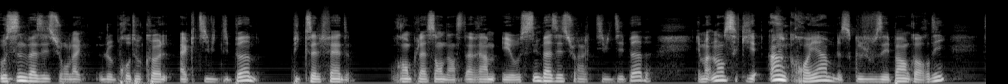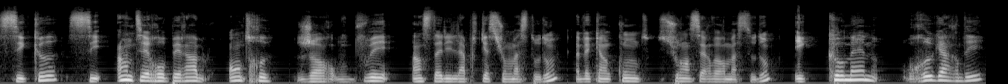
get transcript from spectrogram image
aussi basé sur la- le protocole ActivityPub, PixelFed remplaçant d'Instagram est aussi basé sur ActivityPub. Et maintenant, ce qui est incroyable, ce que je vous ai pas encore dit, c'est que c'est interopérable entre eux. Genre, vous pouvez installer l'application Mastodon avec un compte sur un serveur Mastodon et quand même regarder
